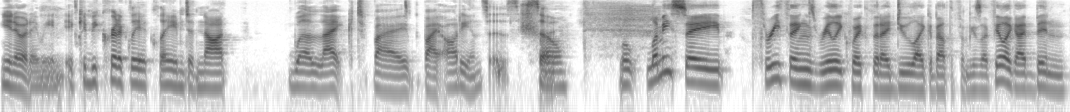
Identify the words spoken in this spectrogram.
You know what I mean? It could be critically acclaimed and not well liked by by audiences. Sure. Well, let me say three things really quick that I do like about the film because I feel like I've been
